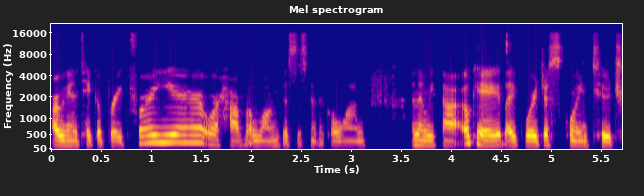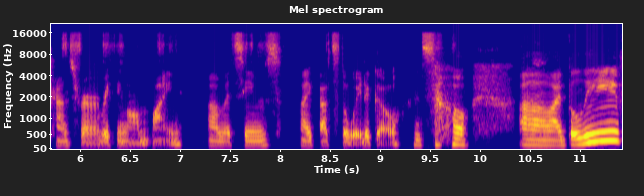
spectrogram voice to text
Are we going to take a break for a year or however long this is going to go on? And then we thought okay like we're just going to transfer everything online. Um, it seems like that's the way to go. And so uh, i believe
